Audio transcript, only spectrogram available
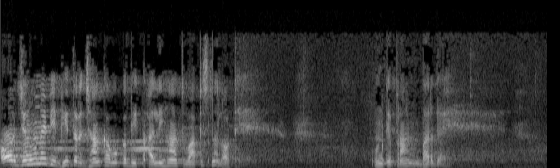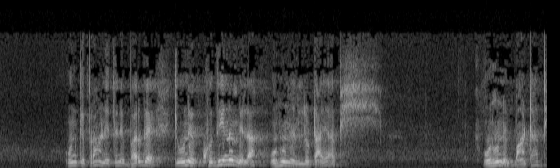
और जिन्होंने भी भीतर झांका, वो कभी खाली हाथ वापस ना लौटे। उनके प्राण भर गए। उनके प्राण इतने भर गए कि उन्हें खुद ही न मिला, उन्होंने लुटाया भी। उन्होंने बांटा भी।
